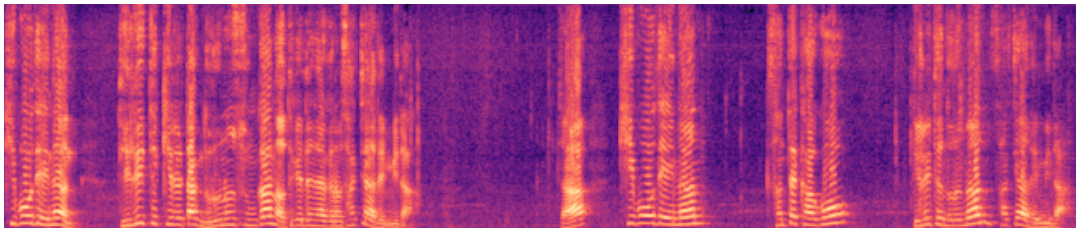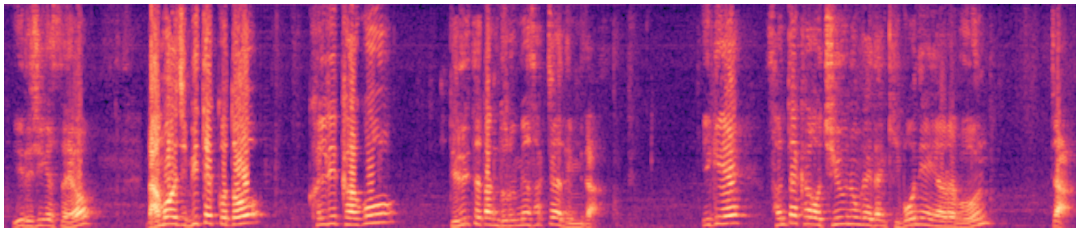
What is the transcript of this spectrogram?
키보드에 있는 delete 키를 딱 누르는 순간 어떻게 되냐 그럼 삭제가 됩니다. 자 키보드에 있는 선택하고 delete 누르면 삭제가 됩니다. 이해되시겠어요? 나머지 밑에 것도 클릭하고 딜리트 딱 누르면 삭제가 됩니다. 이게 선택하고 지우는 거에 대한 기본이에요 여러분. 자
